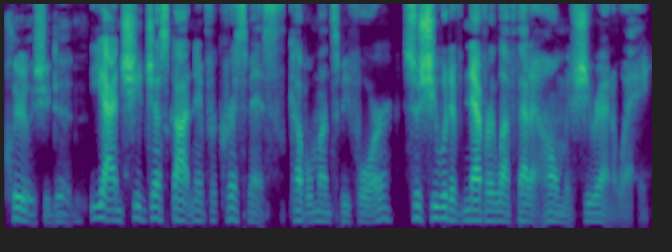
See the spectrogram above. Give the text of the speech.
clearly she did. Yeah, and she'd just gotten it for Christmas a couple months before, so she would have never left that at home if she ran away.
